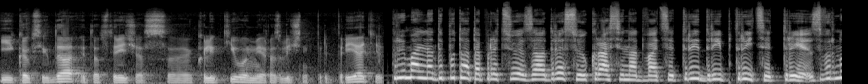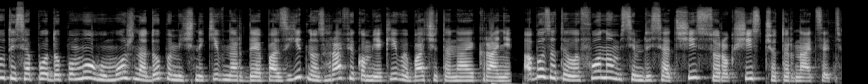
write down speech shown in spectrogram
и, как всегда, это встреча с э, коллективами различных предприятий. Приймальна депутата працює за адресою Красіна 23, дріб 33. Звернутися по допомогу можна до помічників нардепа згідно з графіком, який ви бачите на екрані, або за телефоном 76 46 14.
